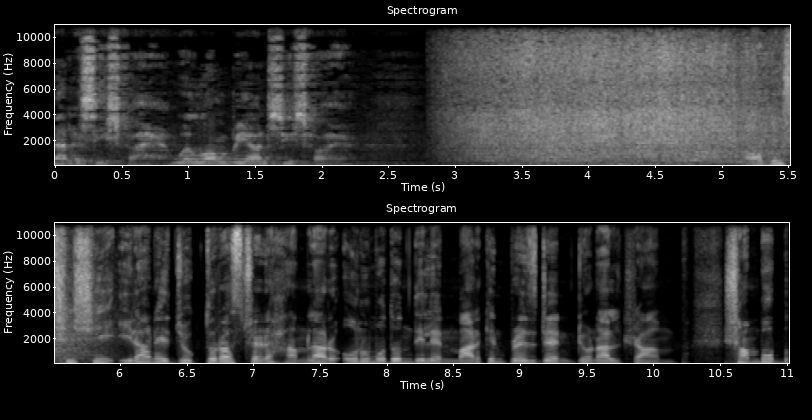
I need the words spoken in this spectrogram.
not a ceasefire. We're long beyond ceasefire. অবশেষে ইরানে যুক্তরাষ্ট্রের হামলার অনুমোদন দিলেন মার্কিন প্রেসিডেন্ট ডোনাল্ড ট্রাম্প। সম্ভাব্য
